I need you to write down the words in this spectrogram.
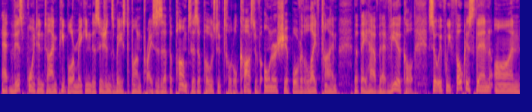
at this point in time, people are making decisions based upon prices at the pumps as opposed to total cost of ownership over the lifetime that they have that vehicle. So if we focus then on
